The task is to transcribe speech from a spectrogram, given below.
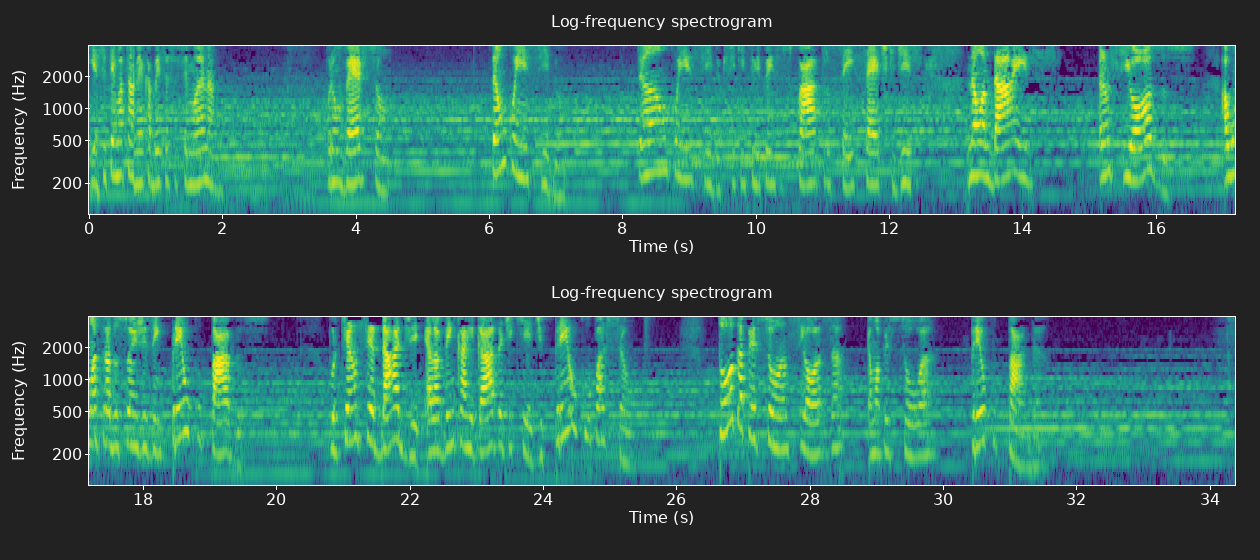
E esse tema tá na minha cabeça essa semana por um verso tão conhecido, tão conhecido, que fica em Filipenses 4, 6, 7, que diz: Não andais ansiosos, algumas traduções dizem preocupados, porque a ansiedade ela vem carregada de quê? De preocupação. Toda pessoa ansiosa é uma pessoa preocupada.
